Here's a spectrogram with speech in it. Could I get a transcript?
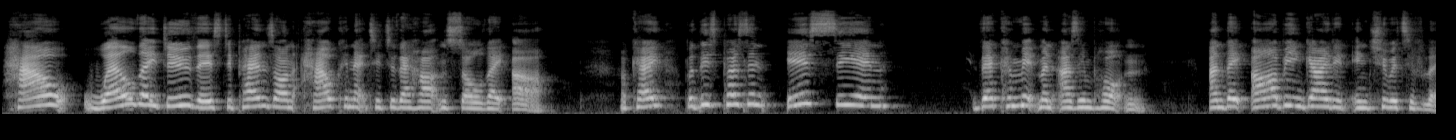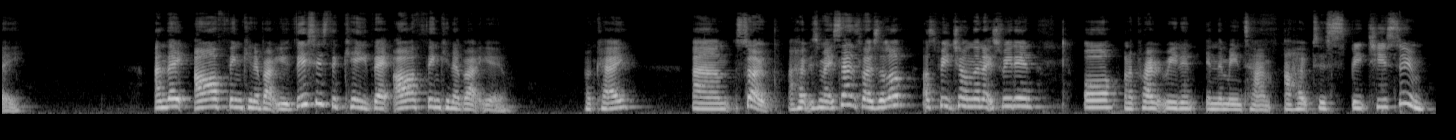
How well they do this depends on how connected to their heart and soul they are. Okay? But this person is seeing their commitment as important and they are being guided intuitively and they are thinking about you. This is the key. They are thinking about you. Okay? Um, so I hope this makes sense. Loads of love. I'll speak to you on the next reading or on a private reading in the meantime. I hope to speak to you soon.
